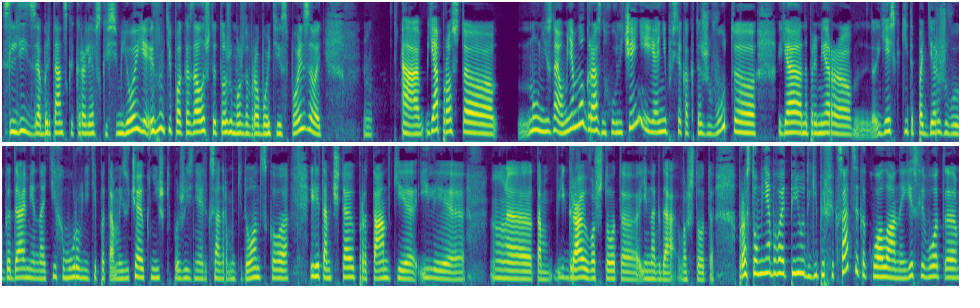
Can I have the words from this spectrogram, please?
следить за британской королевской семьей, ну, типа оказалось, что это тоже можно в работе использовать. А я просто ну, не знаю, у меня много разных увлечений, и они все как-то живут. Э, я, например, есть какие-то поддерживаю годами на тихом уровне, типа там изучаю книжки по жизни Александра Македонского, или там читаю про танки, или э, там играю во что-то иногда, во что-то. Просто у меня бывают периоды гиперфиксации, как у Аланы. Если вот э,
